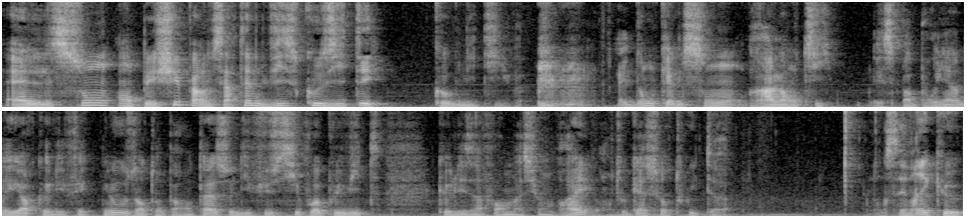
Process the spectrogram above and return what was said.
elles sont empêchées par une certaine viscosité cognitive. Et donc elles sont ralenties. Et c'est pas pour rien d'ailleurs que les fake news, entre parenthèses, se diffusent six fois plus vite que les informations vraies, en tout cas sur Twitter. Donc c'est vrai que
